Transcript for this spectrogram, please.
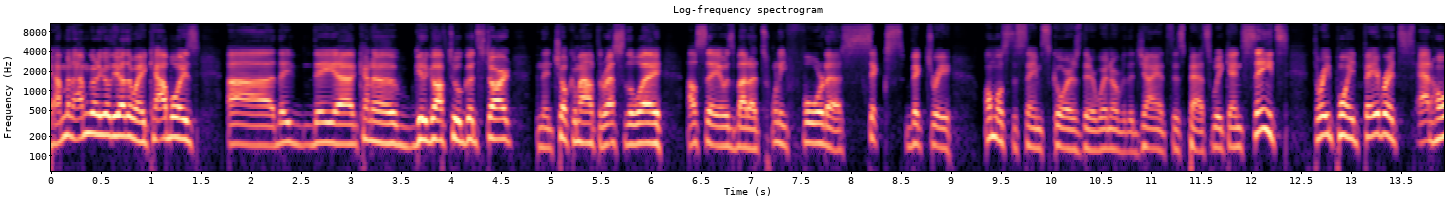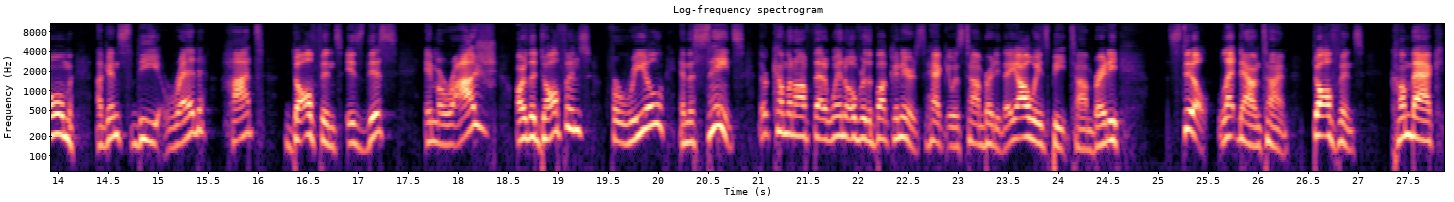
I'm gonna I'm gonna go the other way. Cowboys, uh, they they uh, kind of get off to a good start and then choke them out the rest of the way. I'll say it was about a 24 to six victory almost the same score as their win over the Giants this past weekend. Saints, three point favorites at home against the red hot Dolphins. Is this a mirage? Are the Dolphins for real? And the Saints, they're coming off that win over the Buccaneers. Heck, it was Tom Brady. They always beat Tom Brady. Still, letdown time. Dolphins, come back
